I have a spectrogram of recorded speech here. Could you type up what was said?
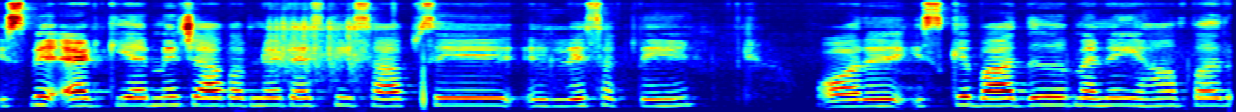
इसमें ऐड किया है मिर्च, आप अपने टेस्ट के हिसाब से ले सकते हैं। और इसके बाद मैंने यहाँ पर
